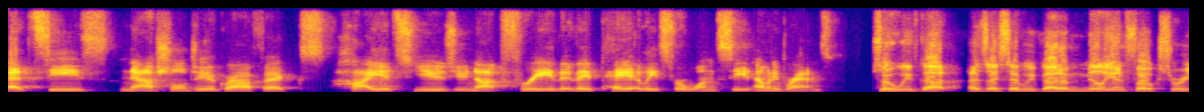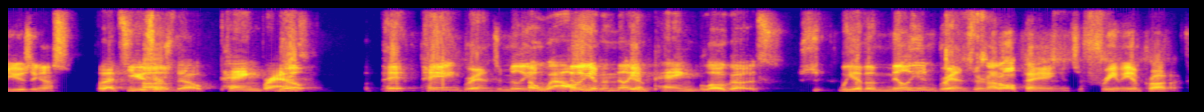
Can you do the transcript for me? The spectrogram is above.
Etsy's, National Geographic's, Hyatt's use you? Not free; they, they pay at least for one seat. How many brands? So we've got, as I said, we've got a million folks who are using us. Well, that's users um, though, paying brands. No, pay, paying brands. A million. Oh wow, million, you have a million yeah. paying logos. We have a million brands. They're not all paying. It's a freemium product.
